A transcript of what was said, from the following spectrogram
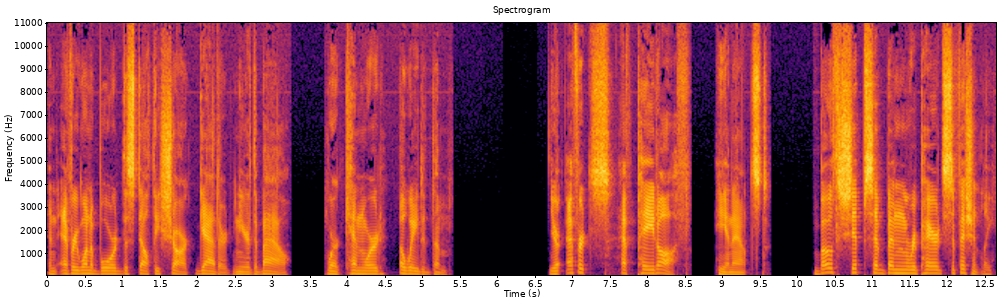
and everyone aboard the stealthy shark gathered near the bow, where Kenward awaited them. Your efforts have paid off, he announced. Both ships have been repaired sufficiently.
